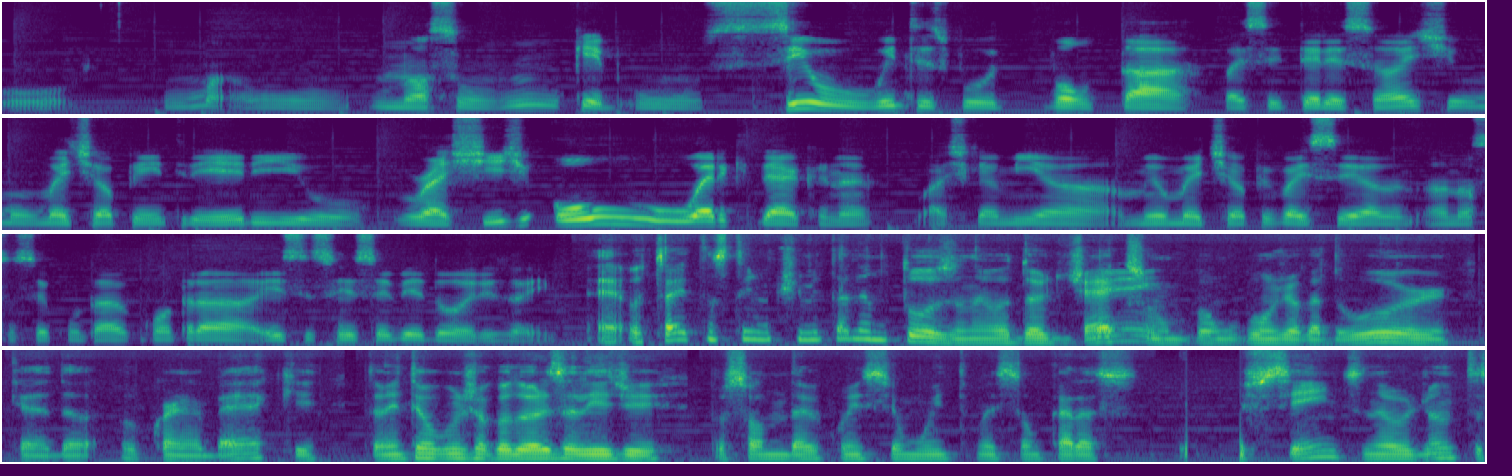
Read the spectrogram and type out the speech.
o uma- um, um nosso. Um, que, um, se o Winterspoon voltar, vai ser interessante. Um, um matchup entre ele e o, o Rashid ou o Eric Decker, né? Eu Acho que a minha meu matchup vai ser a, a nossa secundária contra esses recebedores aí. É, o Titans tem um time talentoso, né? O Adore Jackson, um bom, bom jogador, que é da, o cornerback. Também tem alguns jogadores ali de. O pessoal não deve conhecer muito, mas são caras eficientes, né? O Jonathan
